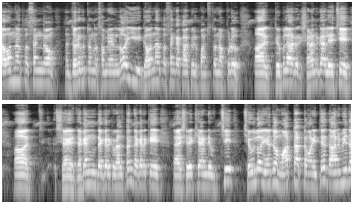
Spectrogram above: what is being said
గవర్నర్ ప్రసంగం జరుగుతున్న సమయంలో ఈ గవర్నర్ ప్రసంగ కాపీలు పంచుతున్నప్పుడు త్రిబులార్ సడన్గా లేచి జగన్ దగ్గరికి వెళ్తాం జగన్కి షేక్ హ్యాండ్ ఇచ్చి చెవిలో ఏదో మాట్లాడటం అయితే దాని మీద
